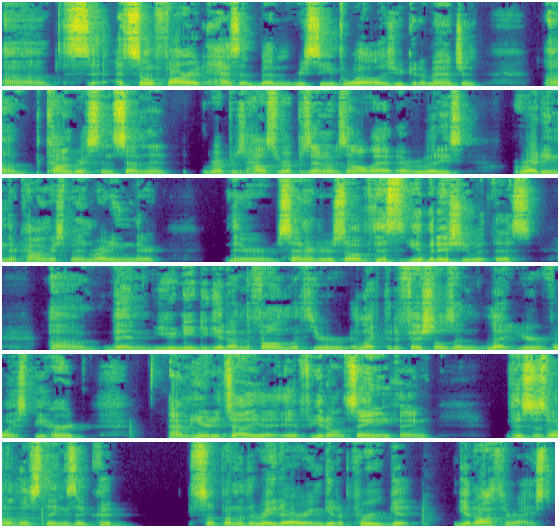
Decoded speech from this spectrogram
Uh, so far, it hasn't been received well, as you can imagine. Um, Congress and Senate, House of Representatives, and all that. Everybody's writing their congressmen, writing their their senators. So if this you have an issue with this, um, then you need to get on the phone with your elected officials and let your voice be heard. I'm here to tell you if you don't say anything, this is one of those things that could slip under the radar and get approved, get get authorized.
